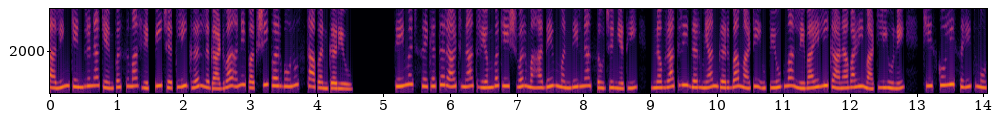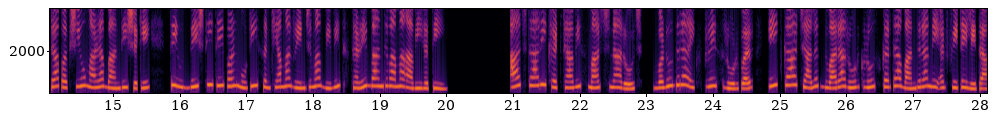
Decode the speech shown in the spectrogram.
તાલીમ કેન્દ્રના કેમ્પસમાં હેપ્પી ચકલી ઘર લગાડવા અને પક્ષી પર્વોનું સ્થાપન કર્યું. તેમજ સેકતર આઠના ત્ર્યંબકેશ્વર મહાદેવ મંદિરના સૌજન્યથી નવરાત્રી દરમિયાન ગરબા માટે ઉપયોગમાં લેવાયેલી કાણાવાળી માટલીઓને ખિસકોલી સહિત મોટા પક્ષીઓ માળા બાંધી શકે તે ઉદ્દેશથી તે પણ મોટી સંખ્યામાં રેન્જમાં વિવિધ સ્થળે બાંધવામાં આવી હતી. આજ તારીખ અઠ્ઠાવીસ માર્ચના રોજ, વડોદરા એક્સપ્રેસ રોડ પર, એક કાર ચાલક દ્વારા રોડ ક્રોસ કરતા વાંદરાને અડફેટે લેતા,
